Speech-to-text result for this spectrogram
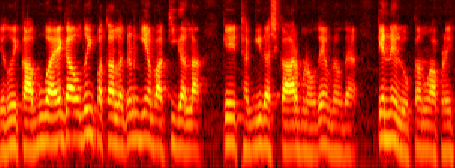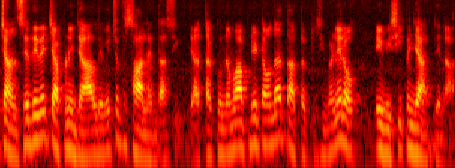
ਜਦੋਂ ਇਹ ਕਾਬੂ ਆਏਗਾ, ਉਦੋਂ ਹੀ ਪਤਾ ਲੱਗਣਗੀਆਂ ਬਾਕੀ ਗੱਲਾਂ ਕਿ ਠੱਗੀ ਦਾ ਸ਼ਿਕਾਰ ਬਣਾਉਂਦੇ ਬਣਾਉਂਦੇ ਕਿੰਨੇ ਲੋਕਾਂ ਨੂੰ ਆਪਣੇ ਝਾਂਸੇ ਦੇ ਵਿੱਚ, ਆਪਣੇ ਜਾਲ ਦੇ ਵਿੱਚ ਫਸਾ ਲੈਂਦਾ ਸੀ। ਜਦ ਤੱਕ ਕੋਈ ਨਵਾਂ ਅਪਡੇਟ ਆਉਂਦਾ, ਤਦ ਤੱਕ ਤੁਸੀਂ ਬਣੇ ਰਹੋ ABC ਪੰਜਾਬ ਦੇ ਨਾਲ।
